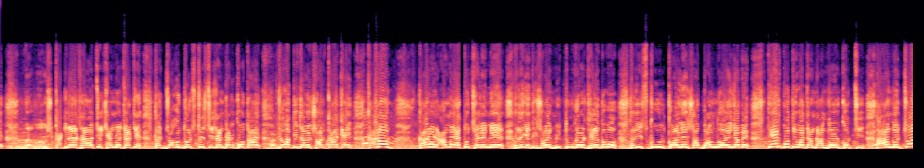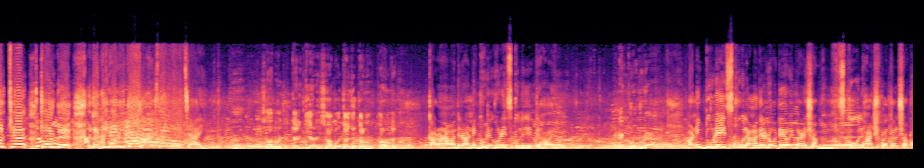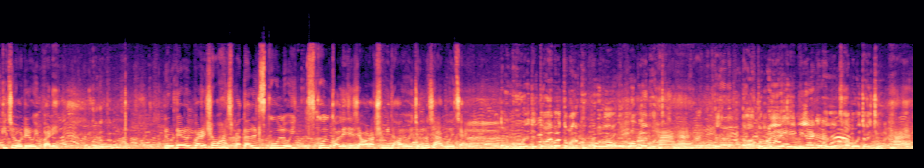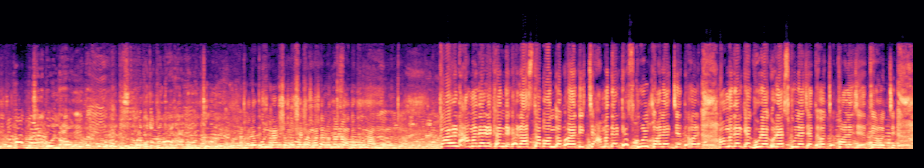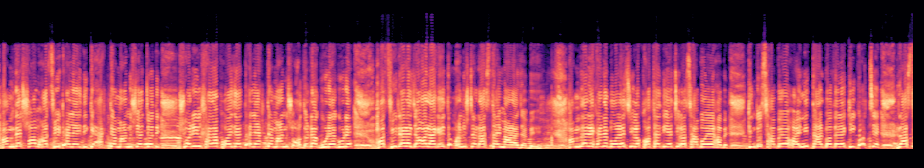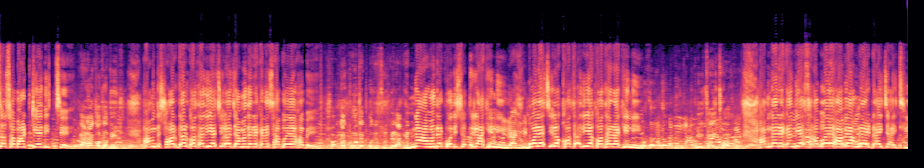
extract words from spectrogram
কাকিনাড়া ছাড়া হচ্ছে শ্যামলা ছাড়া হচ্ছে তার জগদ্দল স্টেশনটা কোথায়? জবাব দিতে হবে সরকারকে। কারণ কারণ আমরা এত ছেলে মেয়ে এদিকে এদিকে সবাই মৃত্যু মুখে আমরা ঠেলে দেবো। তার স্কুল কলেজ সব বন্ধ হয়ে যাবে। এর প্রতিবাদে আমরা আন্দোলন করছি। আন্দোলন চলছে চলবে। এটা সাবওয়ে চাই। হ্যাঁ কারণ আমাদের অনেক ঘুরে ঘুরে স্কুলে যেতে হয়। অনেক দূরে দূরে অনেক দূরে স্কুল। আমাদের রোডের ওই পারে সব স্কুল হাসপাতাল সব কিছু রোডের ওই পারে। রোডের ওই পারে সব হাসপাতাল স্কুল ওই স্কুল কলেজে যাওয়ার অসুবিধা হয় ওই জন্য সাবওয়ে চাই তুমি ঘুরে যেতে হয় বলে তোমাদের খুব প্রবলেম হচ্ছে। হ্যাঁ হ্যাঁ। তোমরা চাইছো? হ্যাঁ। নাও প্রতিশ্রুতি কতক্ষণ তোমাদের আন্দোলন চলবে? যতক্ষণ না সমস্যার সমাধান হচ্ছে ততক্ষণ আন্দোলন চলবে। কারণ আমাদের এখান থেকে রাস্তা বন্ধ করে দিচ্ছে। আমাদেরকে স্কুল কলেজ যেতে হলে আমাদেরকে ঘুরে ঘুরে স্কুলে যেতে হচ্ছে কলেজে যেতে হচ্ছে। আমাদের সব হসপিটালে এইদিকে একটা মানুষের যদি শরীর খারাপ অতটা ঘুরে ঘুরে হসপিটালে যাওয়ার আগেই তো মানুষটা রাস্তায় মারা যাবে। আমাদের এখানে বলেছিল কথা দিয়েছিল সাবওয়ে হবে। কিন্তু সাবওয়ে হয়নি তার বদলে কি করছে? রাস্তা সব আটকে দিচ্ছে। কারা কথা দিয়েছিল? আমাদের সরকার কথা দিয়েছিল যে আমাদের এখানে সাবওয়ে হবে। সরকার তোমাদের প্রতিশ্রুতি রাখেনি? না আমাদের প্রতিশ্রুতি রাখেনি। বলেছিল কথা দিয়ে কথা রাখিনি। কি চাইছো এখন? আমাদের এখান দিয়ে সাবওয়ে হবে আমরা এটাই চাইছি।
